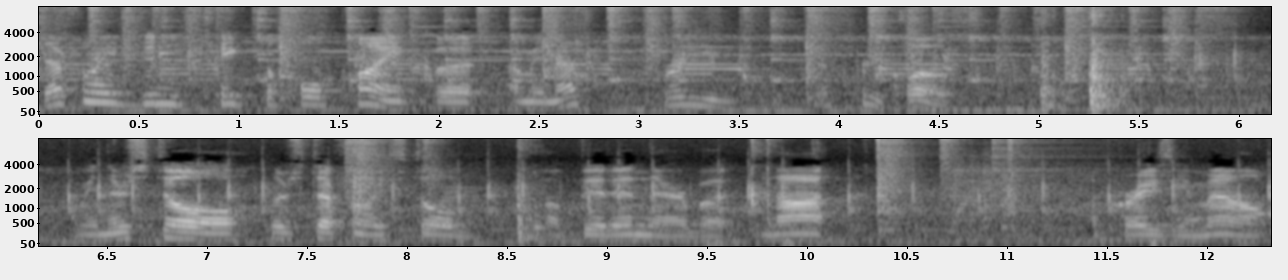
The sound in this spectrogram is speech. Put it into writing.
Definitely didn't take the full pint, but I mean that's pretty that's pretty close. I mean there's still there's definitely still a bit in there, but not a crazy amount.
